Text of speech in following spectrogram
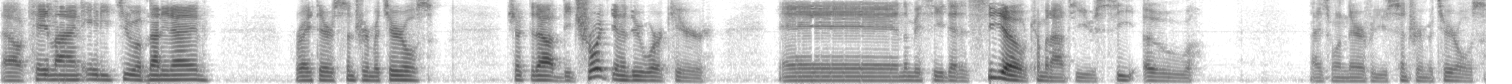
Now K line 82 of 99. Right there, Century Materials. Checked it out. Detroit going to do work here. And let me see. That is CO coming out to you. CO. Nice one there for you, Century Materials.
